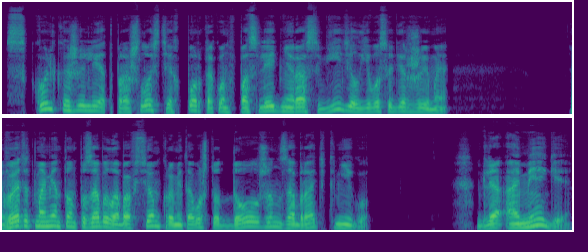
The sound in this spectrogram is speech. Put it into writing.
Сколько же лет прошло с тех пор, как он в последний раз видел его содержимое? В этот момент он позабыл обо всем, кроме того, что должен забрать книгу. Для Омеги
